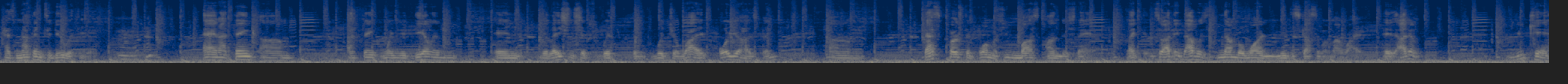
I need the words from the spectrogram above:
has nothing to do with you. Mm-hmm. And I think um, I think when you're dealing in relationships with the, with your wife or your husband, um, that's first and foremost. You must understand. Like so, I think that was number one. Me discussing with my wife. Hey, I don't. You can't.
